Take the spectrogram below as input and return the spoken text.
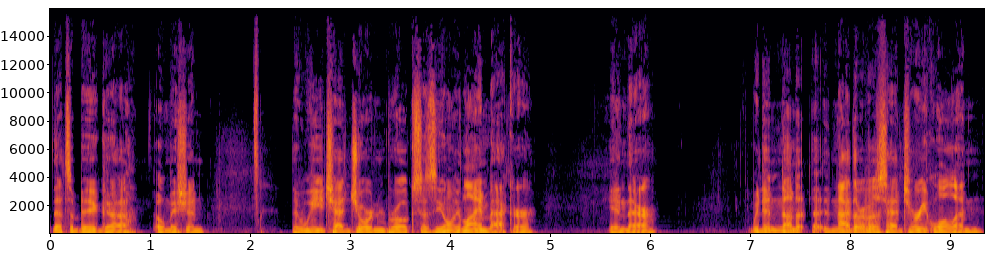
that's a big uh, omission. That we each had Jordyn Brooks as the only linebacker in there. We didn't. None. Neither of us had Tariq Woolen,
